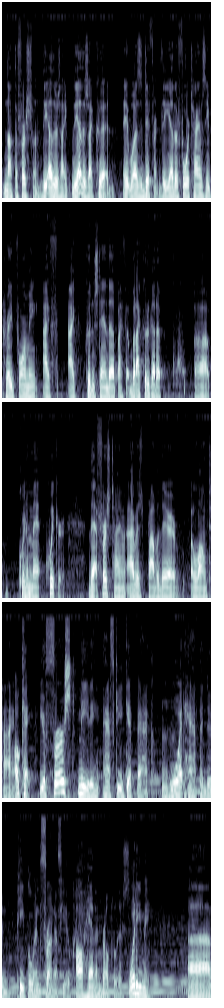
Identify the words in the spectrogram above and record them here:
Not the first one. The others, I the others I could. It was different. The other four times he prayed for me, I, f- I couldn't stand up. I felt, but I could have got up qu- uh, Quicker. quicker. That first time, I was probably there a long time. Okay, your first meeting after you get back, Mm-hmm. what happened and people in front of you? All heaven broke loose. What do you mean? Uh,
